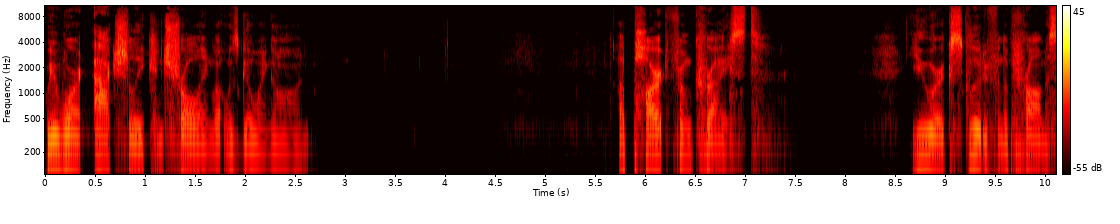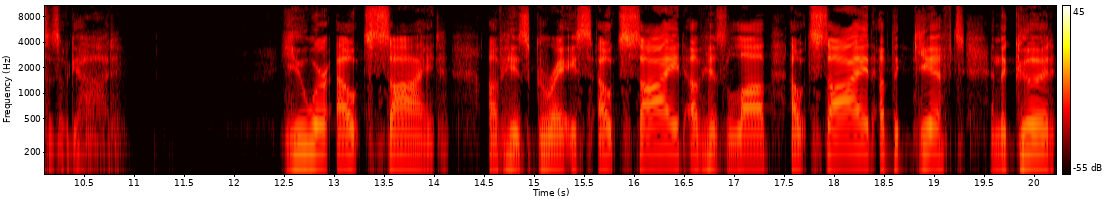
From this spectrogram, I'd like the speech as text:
We weren't actually controlling what was going on. Apart from Christ, you were excluded from the promises of God. You were outside of His grace, outside of His love, outside of the gift and the good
